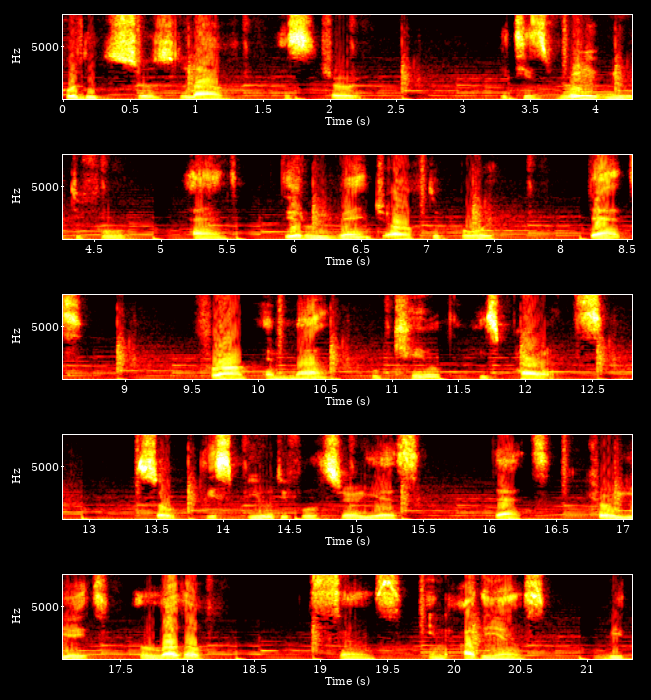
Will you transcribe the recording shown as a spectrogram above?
Hudutsuz love story. It is very beautiful and the revenge of the boy that from a man who killed his parents. So this beautiful series that creates a lot of sense in audience with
